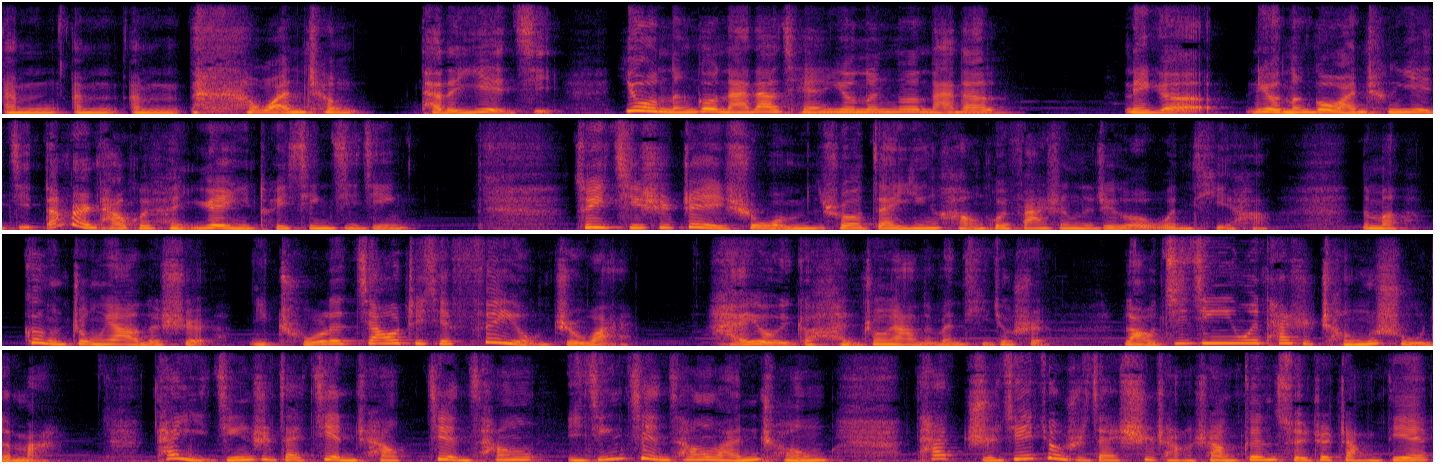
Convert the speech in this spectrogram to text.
嗯嗯嗯，完成他的业绩，又能够拿到钱，又能够拿到那个，又能够完成业绩，当然他会很愿意推新基金。所以其实这也是我们说在银行会发生的这个问题哈。那么更重要的是，你除了交这些费用之外，还有一个很重要的问题就是，老基金因为它是成熟的嘛。它已经是在建仓，建仓已经建仓完成，它直接就是在市场上跟随着涨跌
